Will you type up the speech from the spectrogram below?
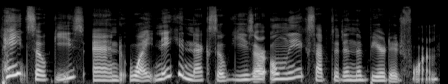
Paint silkies and white naked neck silkies are only accepted in the bearded form.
